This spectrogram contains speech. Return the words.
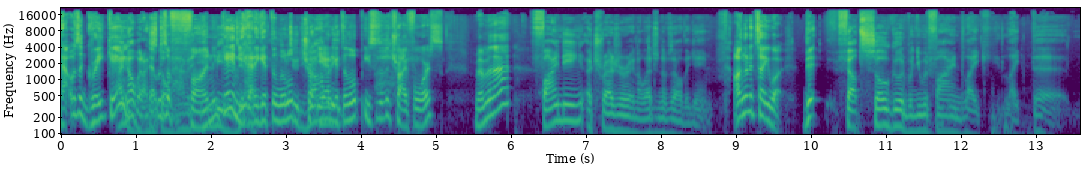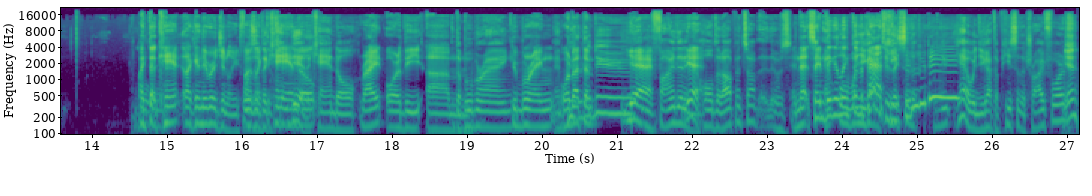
that was a great game. I know, but I that just was don't a have it in fun game. You had to get the little, Dude, you know how you had to get the little pieces of the Triforce. Remember that? Finding a treasure in a Legend of Zelda game I'm gonna tell you what. The, felt so good when you would find like like the like the can, like in the original, you'd find was like it the, the, can- candle, yeah, the candle, right, or the um, the boomerang, boomerang. and What about the yeah? find it and yeah. you hold it up and stuff. It was And that same thing in Link to when the you got a Past. Piece like, of the, yeah, when you got the piece of the Triforce. Yeah,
